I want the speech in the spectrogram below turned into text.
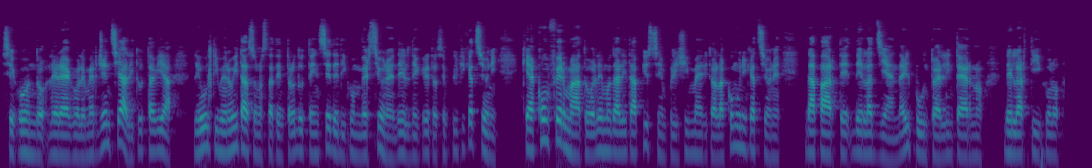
secondo le regole emergenziali, tuttavia le ultime novità sono state introdotte in sede di conversione del decreto semplificazioni che ha confermato le modalità più semplici in merito alla comunicazione da parte dell'azienda. Il punto è all'interno dell'articolo.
